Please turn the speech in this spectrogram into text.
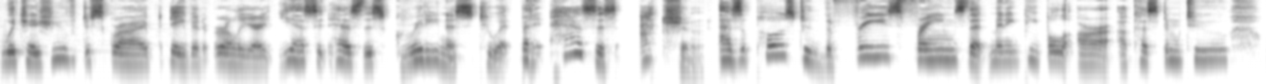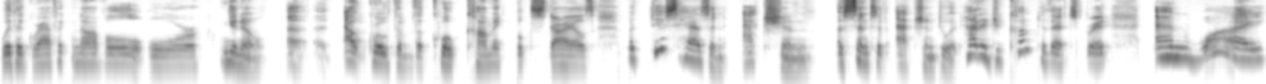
which, as you've described, David, earlier, yes, it has this grittiness to it, but it has this action as opposed to the freeze frames that many people are accustomed to with a graphic novel or, you know, uh, outgrowth of the quote comic book styles. But this has an action, a sense of action to it. How did you come to that spread? And why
